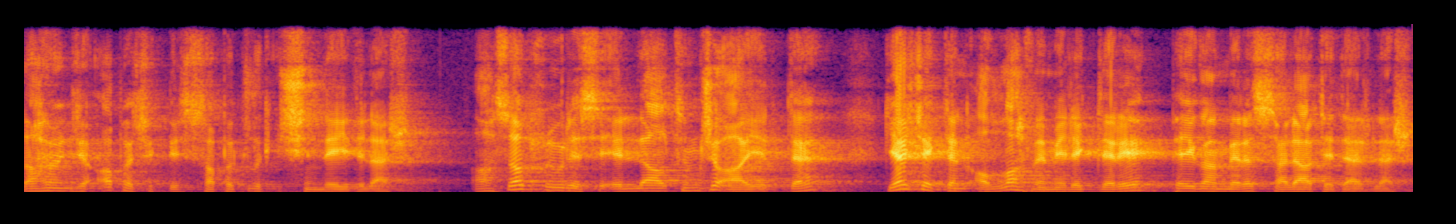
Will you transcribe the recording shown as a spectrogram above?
daha önce apaçık bir sapıklık içindeydiler. Ahzab suresi 56. ayette gerçekten Allah ve melekleri peygambere salat ederler.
